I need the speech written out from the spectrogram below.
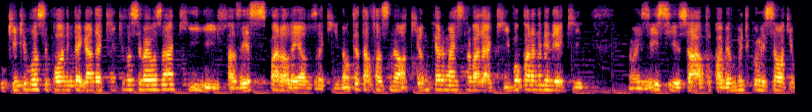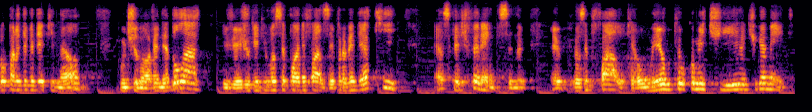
o que, que você pode pegar daqui que você vai usar aqui e fazer esses paralelos aqui. Não tentar falar assim, não, aqui eu não quero mais trabalhar aqui, vou parar de vender aqui. Não existe isso, ah, estou pagando muita comissão aqui, vou parar de vender aqui. Não, continua vendendo lá e veja o que, que você pode fazer para vender aqui. Essa que é a diferença. É o que eu sempre falo, que é um erro que eu cometi antigamente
